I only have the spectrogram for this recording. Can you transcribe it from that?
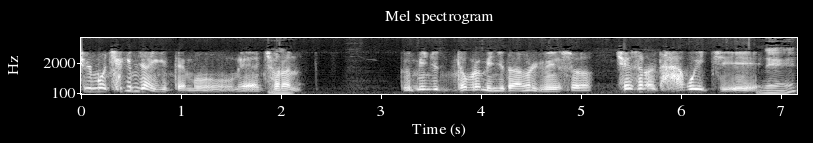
실무 책임자이기 때문에 저는 그 민주 더불어민주당을 위해서 최선을 다하고 있지. 네.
